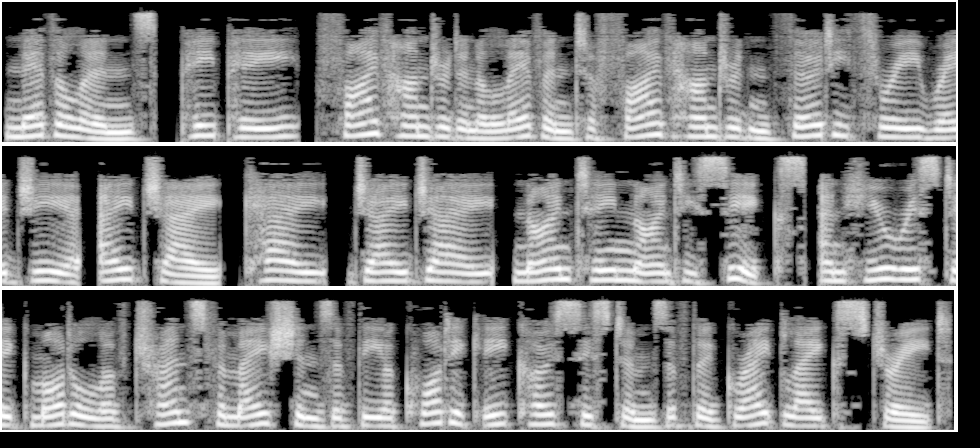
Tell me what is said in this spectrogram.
Netherlands, pp. 511–533 Regier, H. A., K., J. J., 1996 An Heuristic Model of Transformations of the Aquatic Ecosystems of the Great Lakes Street.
